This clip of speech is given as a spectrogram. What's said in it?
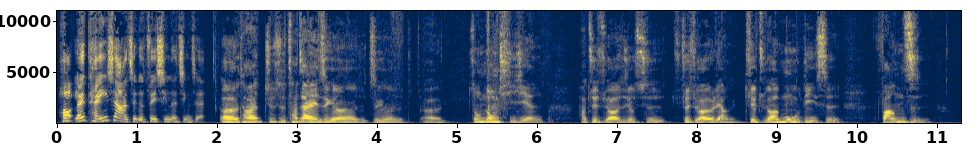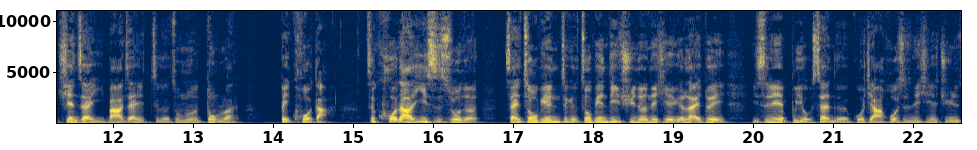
好，来谈一下这个最新的进展。呃，他就是他在这个这个呃中东期间，他最主要的就是最主要有两个，最主要的目的是防止现在以巴在这个中东的动乱被扩大。这扩大的意思是说呢，在周边这个周边地区呢，那些原来对以色列不友善的国家，或是那些军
